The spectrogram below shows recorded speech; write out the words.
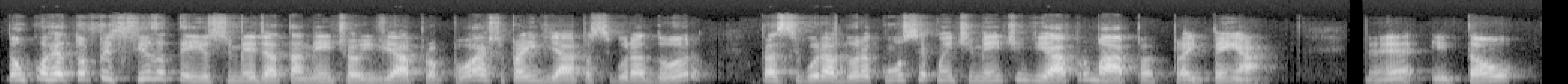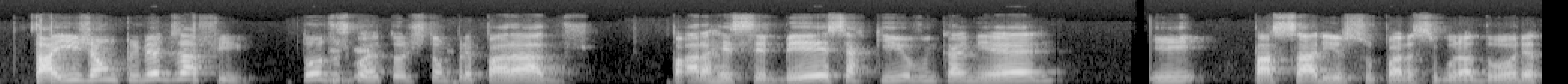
Então, o corretor precisa ter isso imediatamente ao enviar a proposta para enviar para a seguradora, para a seguradora, consequentemente, enviar para o mapa, para empenhar. Né? Então, está aí já um primeiro desafio. Todos os corretores estão preparados para receber esse arquivo em KML e passar isso para a seguradora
